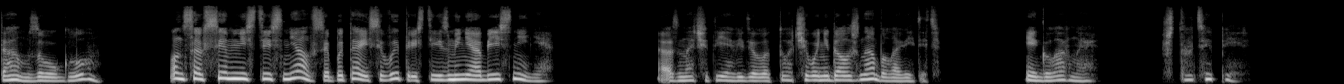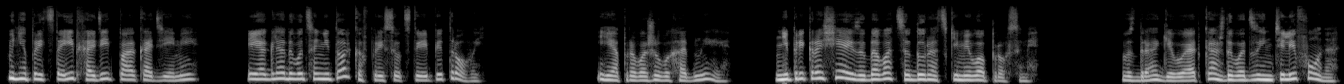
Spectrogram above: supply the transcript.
Там, за углом, он совсем не стеснялся, пытаясь вытрясти из меня объяснение. А значит, я видела то, чего не должна была видеть. И главное, что теперь? Мне предстоит ходить по академии и оглядываться не только в присутствии Петровой. Я провожу выходные, не прекращая задаваться дурацкими вопросами. Вздрагиваю от каждого дзынь телефона.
